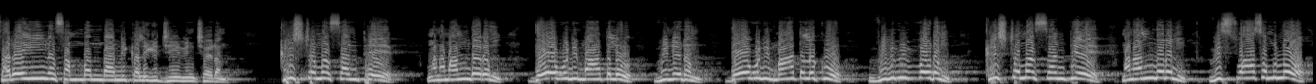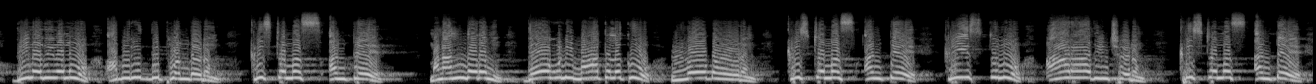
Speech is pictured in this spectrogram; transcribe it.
సరైన సంబంధాన్ని కలిగి జీవించడం. క్రిస్టమస్ అంటే మనమందరం దేవుని మాటలు వినడం దేవుని మాటలకు విలువివ్వడం. క్రిస్టమస్ అంటే మనందరం విశ్వాసములో దినదినము అభివృద్ధి పొందడం. క్రిస్టమస్ అంటే మనందరం దేవుని మాటలకు లోబడడం. క్రిస్టమస్ అంటే క్రీస్తును ఆరాధించడం. క్రిస్టమస్ అంటే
